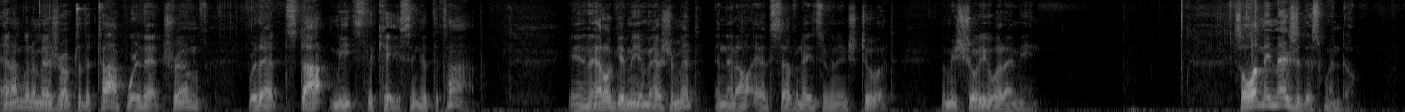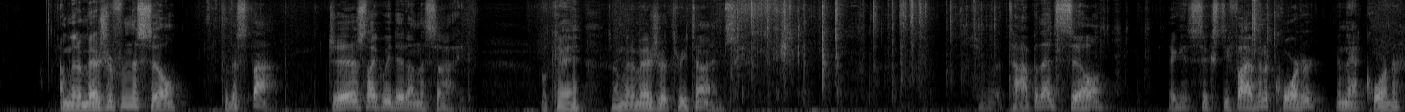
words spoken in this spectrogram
And I'm going to measure up to the top where that trim where that stop meets the casing at the top. And that'll give me a measurement, and then I'll add 7 eighths of an inch to it. Let me show you what I mean. So let me measure this window. I'm going to measure from the sill to the stop, just like we did on the side. Okay, so I'm going to measure it three times. So the top of that sill, I get 65 and a quarter in that corner.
